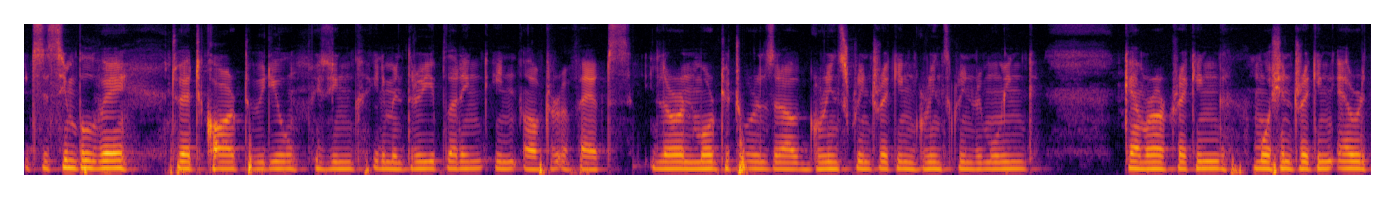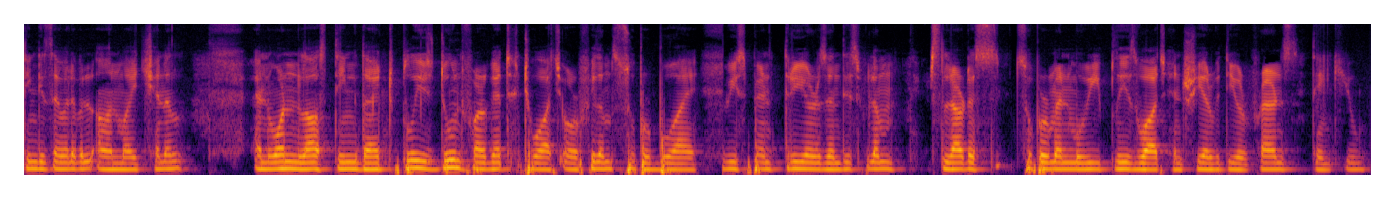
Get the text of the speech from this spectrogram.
it's a simple way to add car to video using Element 3D plugin in after effects. Learn more tutorials about green screen tracking green screen removing camera tracking motion tracking. Everything is available on my channel and one last thing that please don't forget to watch our film superboy. We spent three years in this film. It's the latest superman movie. Please watch and share with your friends. Thank you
